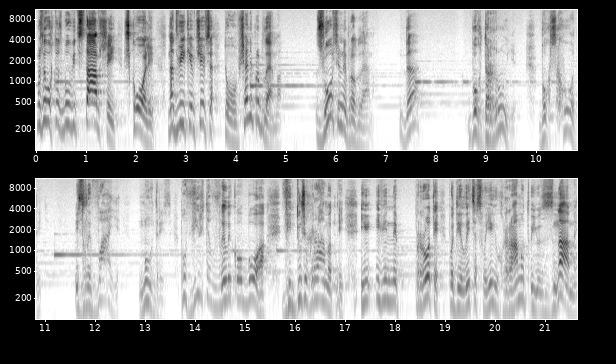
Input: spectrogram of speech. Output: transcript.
Можливо, хтось був відставший в школі, на двійки вчився, то взагалі не проблема. Зовсім не проблема. Да? Бог дарує, Бог сходить і зливає мудрість. Повірте в великого Бога. Він дуже грамотний. І, і він не проти поділитися своєю грамотою з нами.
